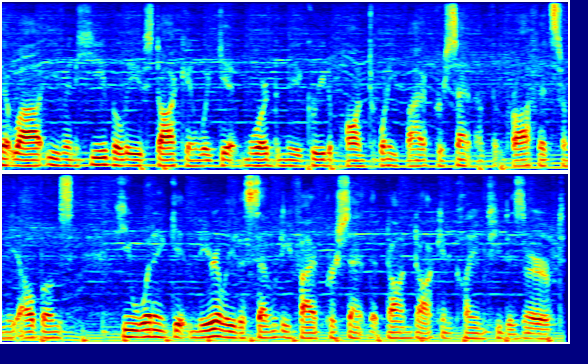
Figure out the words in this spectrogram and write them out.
that while even he believes Dokken would get more than the agreed upon 25% of the profits from the albums, he wouldn't get nearly the 75% that Don Dokken claimed he deserved.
